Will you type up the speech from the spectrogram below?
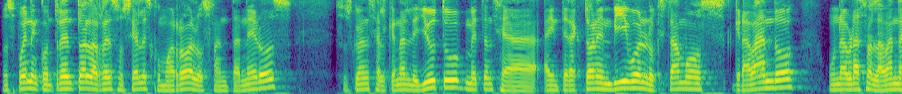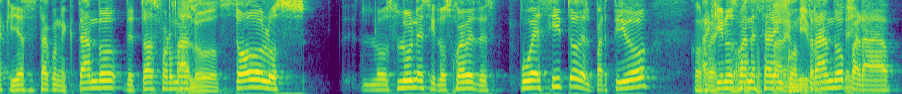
nos pueden encontrar en todas las redes sociales como arroba los fantaneros. Suscríbanse al canal de YouTube, métanse a, a interactuar en vivo en lo que estamos grabando. Un abrazo a la banda que ya se está conectando. De todas formas, Saludos. todos los, los lunes y los jueves despuésito del partido, Correcto, aquí nos van a estar, estar en vivo, encontrando sí. para,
